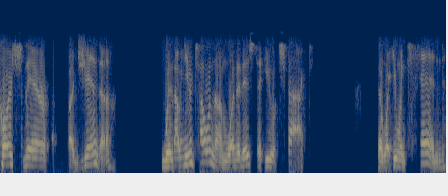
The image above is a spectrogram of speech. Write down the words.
push their agenda without you telling them what it is that you expect and what you intend,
